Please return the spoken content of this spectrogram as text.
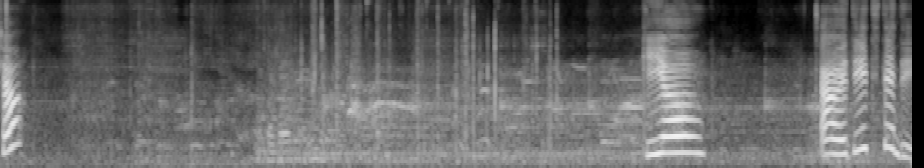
შო? გიო. წავედით დედი?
